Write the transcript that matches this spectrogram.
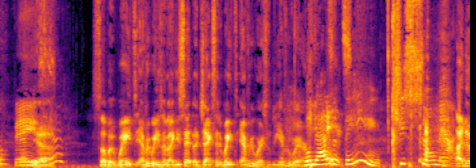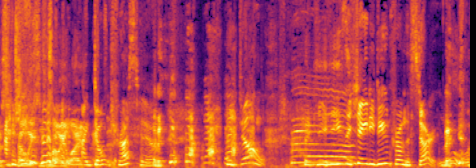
Poker face. Yeah. So, but waits everywhere. He's like you said. Like Jack said, it waits everywhere. He's supposed to be everywhere. Well, that's is. the thing. She's so mad. I know. She's totally. She's totally like. I don't trust him. I don't. Like, he's a shady dude from the start. No.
